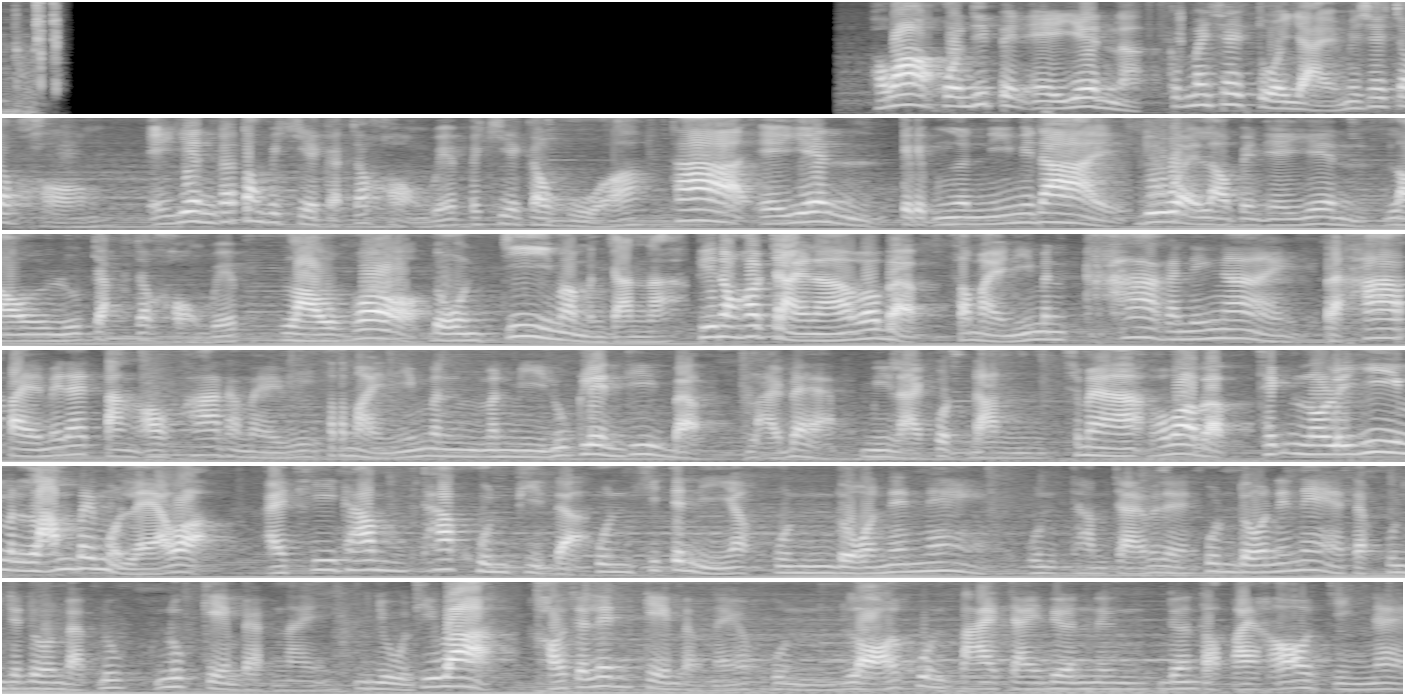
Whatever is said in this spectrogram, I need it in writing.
เพราะว่าคนที่เป็นเอเย่นอะก็ไม่ใช่ตัวใหญ่ไม่ใช่เจ้าของเอเย่นก็ต้องไปเคลียร์กับเจ้าของเว็บไปเคลียร์กับหัว ถ้าเอเย่นเก็บเงินนี้ไม่ได้ ด้วยเราเป็นเอเย่นเรารู้จักเจ้าของเว็บ เราก็โดนจี้มาเหมือนกันนะพี่ต้องเข้าใจนะว่าแบบสมัยนี้มันฆ่ากันได้ง่าย แต่ฆ่าไปไม่ได้ตังค์เอาฆ่าทำไมพี่สมัยนี้มันมันมีลูกเล่นที่แบบหลายแบบมีหลายกดดันใช่ไหมฮะเพราะว่าแบบเทคโนโลยีมันล้ำไปหมดแล้วอะ ไอ้ที่ถ้าถ้าคุณผิดอะ คุณคิดจะหนีอะคุณโดนแน่ๆ คุณทำใจไว้เลย คุณโดนแน่ๆ แต่คุณจะโดนแบบลูกลูกเกมแบบไหน อยู่ที่ว่าเขาจะเล่นเกมแบบไหนกับคุณรอให้คุณตายใจเดือนหนึ่งเดือนต่อไปเขาเอาจริงแน่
